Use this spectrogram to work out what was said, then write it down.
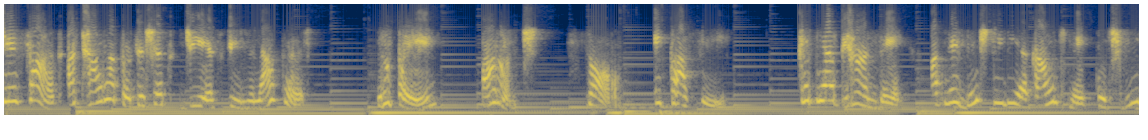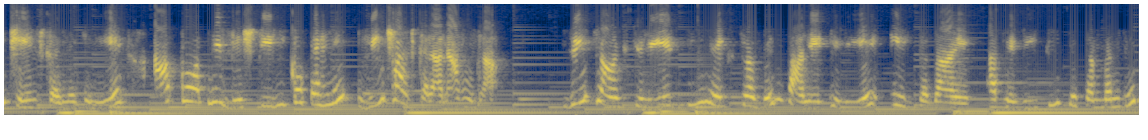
के साथ 18 प्रतिशत जीएसटी मिलाकर रुपए पाँच सौ इक्यासी। कृपया ध्यान दें, अपने डिश टीवी अकाउंट में कुछ भी चेंज करने के लिए आपको अपने डिश टीवी को पहले रिचार्ज कराना होगा। रिचार्ज के लिए तीन एक्स्ट्रा दिन पाने के लिए एक दबाएँ। अपने डीपी से संबंधित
